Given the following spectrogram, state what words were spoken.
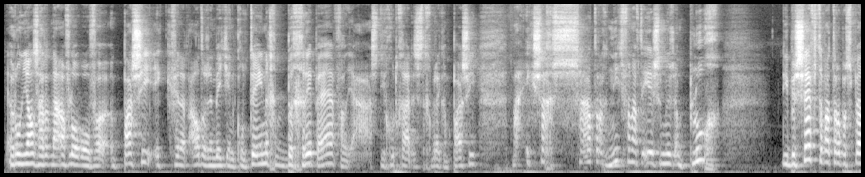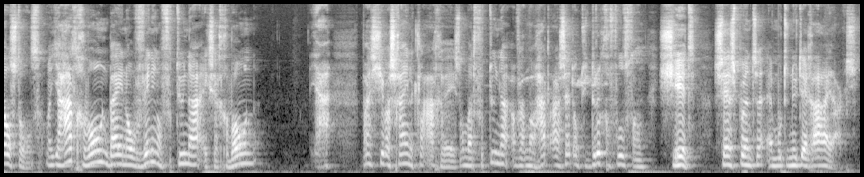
En Ron Jans had het na afloop over een passie. Ik vind dat altijd een beetje een containerbegrip. Hè? Van ja, als het niet goed gaat is het gebrek aan passie. Maar ik zag zaterdag niet vanaf de eerste minuut een ploeg die besefte wat er op het spel stond. Want je had gewoon bij een overwinning op Fortuna, ik zeg gewoon, ja, was je waarschijnlijk klaar geweest. Omdat Fortuna, of nou had AZ ook die druk gevoeld van shit, zes punten en moeten nu tegen Ajax.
